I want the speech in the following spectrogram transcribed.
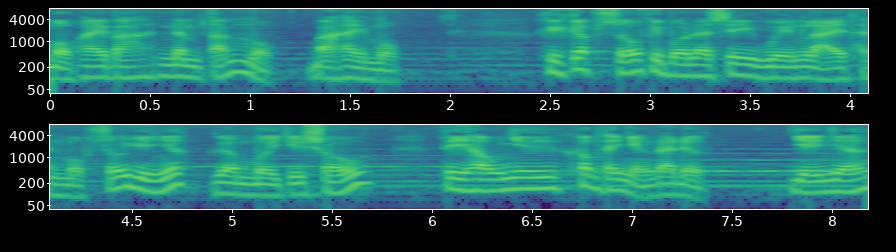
123 581 321 Khi cấp số Fibonacci quyện lại thành một số duy nhất gồm 10 chữ số thì hầu như không thể nhận ra được, dễ nhớ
